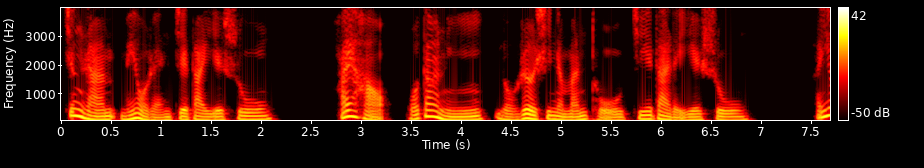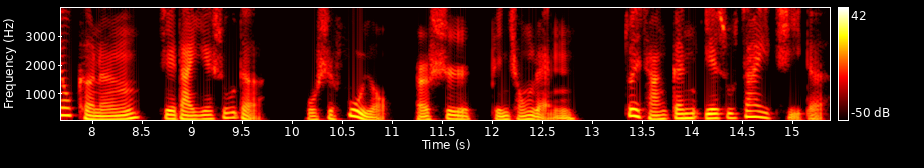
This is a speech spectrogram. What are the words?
竟然没有人接待耶稣。还好，伯大尼有热心的门徒接待了耶稣。很有可能接待耶稣的不是富有，而是贫穷人。最常跟耶稣在一起的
